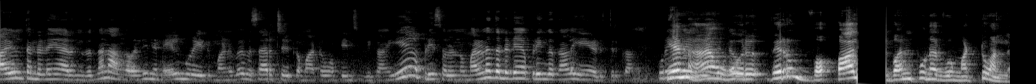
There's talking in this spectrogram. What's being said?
ஆயுள் தண்டனையாக இருந்திருந்தா நாங்கள் வந்து இந்த மேல்முறையீடு மனுவை விசாரிச்சிருக்க மாட்டோம் அப்படின்னு சொல்லியிருக்காங்க. ஏன் அப்படி சொல்லணும்? மரண தண்டனை அப்படிங்கிறதுனால ஏன் எடுத்திருக்காங்க? ஏன்னா. ஒரு வெறும் பாலியல் வன்புணர்வு மட்டும் அல்ல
